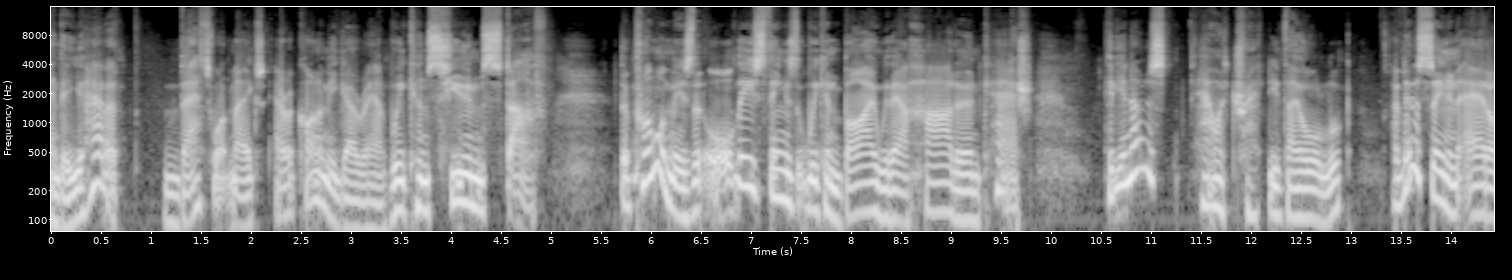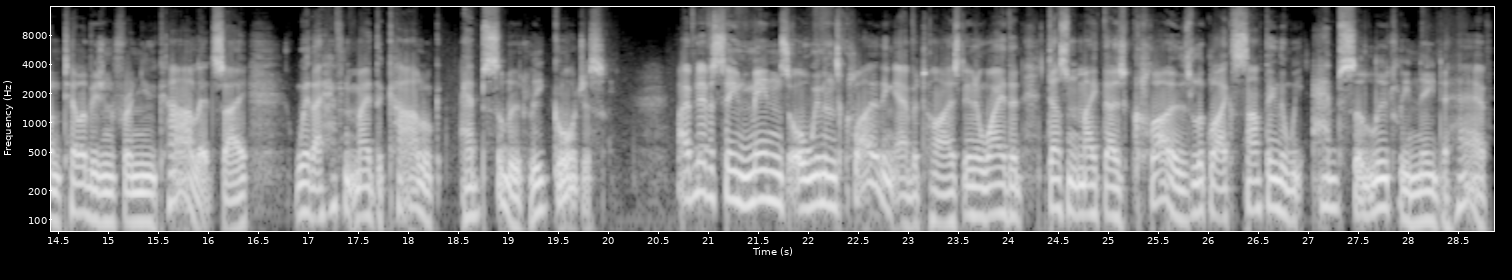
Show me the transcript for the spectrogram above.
and there you have it. That's what makes our economy go round. We consume stuff. The problem is that all these things that we can buy with our hard earned cash, have you noticed how attractive they all look? I've never seen an ad on television for a new car, let's say, where they haven't made the car look absolutely gorgeous. I've never seen men's or women's clothing advertised in a way that doesn't make those clothes look like something that we absolutely need to have.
